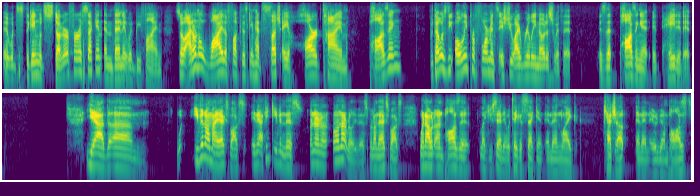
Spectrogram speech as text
it would the game would stutter for a second, and then it would be fine. So I don't know why the fuck this game had such a hard time pausing, but that was the only performance issue I really noticed with it. Is that pausing it, it hated it. yeah, the um, even on my Xbox, and I think even this, or no, no, well, not really this, but on the Xbox, when I would unpause it, like you said, it would take a second and then like catch up, and then it would be unpaused.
